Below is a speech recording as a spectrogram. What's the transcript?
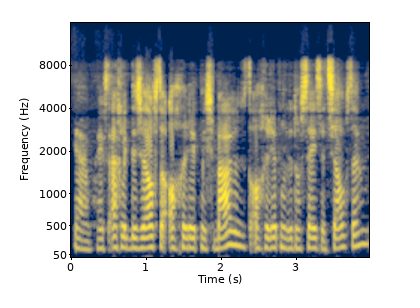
ja, heeft eigenlijk dezelfde algoritmische basis. Het algoritme doet nog steeds hetzelfde.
